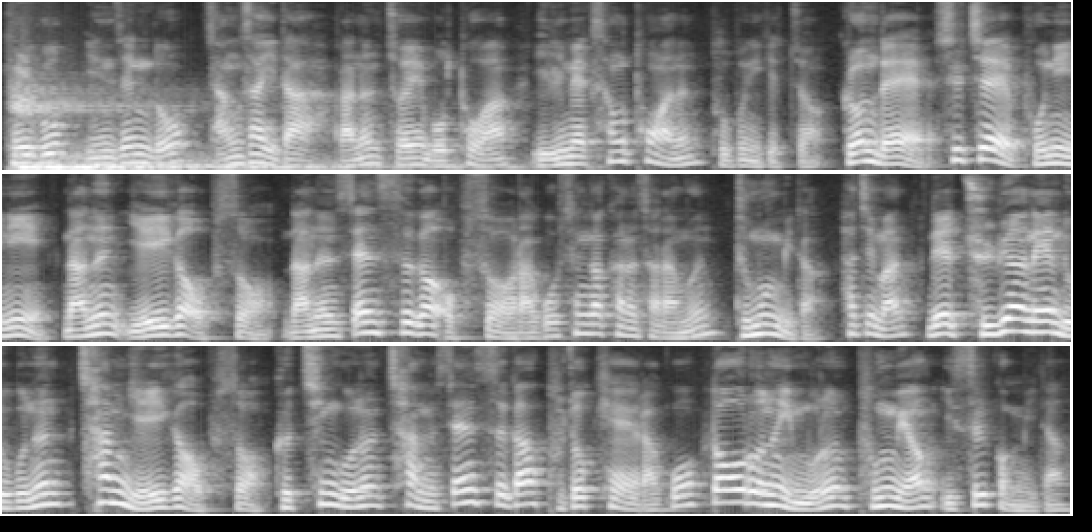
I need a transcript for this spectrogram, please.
결국 인생도 장사이다 라는 저의 모토와 일 일맥상통하는 부분이겠죠. 그런데 실제 본인이 나는 예의가 없어, 나는 센스가 없어 라고 생각하는 사람은 드뭅니다. 하지만 내 주변에 누구는 참 예의가 없어, 그 친구는 참 센스가 부족해 라고 떠오르는 인물은 분명 있을 겁니다.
